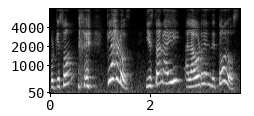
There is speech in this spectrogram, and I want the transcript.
porque son claros y están ahí a la orden de todos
